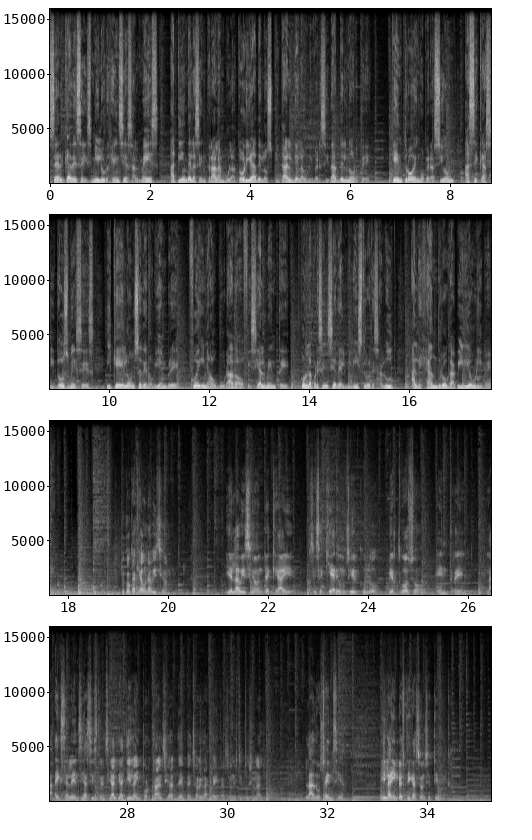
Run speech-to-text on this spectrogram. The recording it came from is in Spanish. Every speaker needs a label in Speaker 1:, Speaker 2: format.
Speaker 1: Cerca de 6.000 urgencias al mes atiende la central ambulatoria del Hospital de la Universidad del Norte, que entró en operación hace casi dos meses y que el 11 de noviembre fue inaugurada oficialmente con la presencia del ministro de Salud Alejandro Gaviria Uribe.
Speaker 2: Yo creo que aquí hay una visión, y es la visión de que hay, si se quiere, un círculo virtuoso entre la excelencia asistencial, de allí la importancia de pensar en la acreditación institucional, la docencia y la investigación científica.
